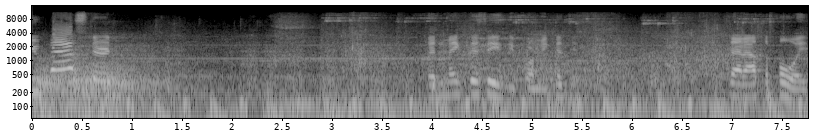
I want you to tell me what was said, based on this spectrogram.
You bastard! Couldn't make this easy for me, could you? Shout out the boys.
